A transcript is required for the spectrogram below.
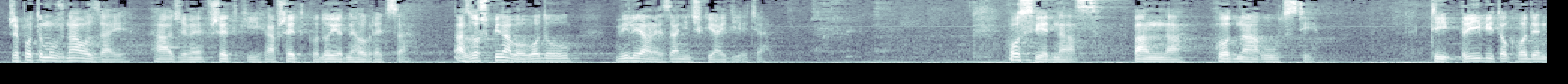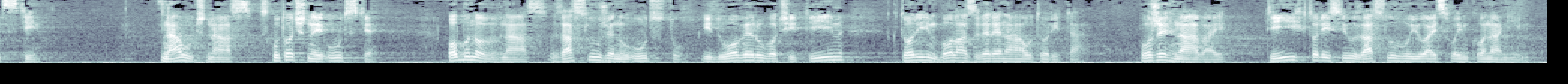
že potom už naozaj hádžeme všetkých a všetko do jedného vreca a so špinavou vodou vyliame zaničky aj dieťa. Osvieť nás, Panna, hodná úcty. Ty príbytok hodensti. Nauč nás skutočnej úcte. Obnov v nás zaslúženú úctu i dôveru voči tým, ktorým bola zverená autorita. Požehnávaj tých, ktorí si ju zasluhujú aj svojim konaním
